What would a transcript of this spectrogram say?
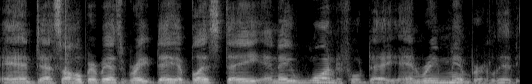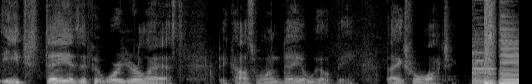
And uh, so I hope everybody has a great day, a blessed day, and a wonderful day. And remember, live each day as if it were your last, because one day it will be. Thanks for watching.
